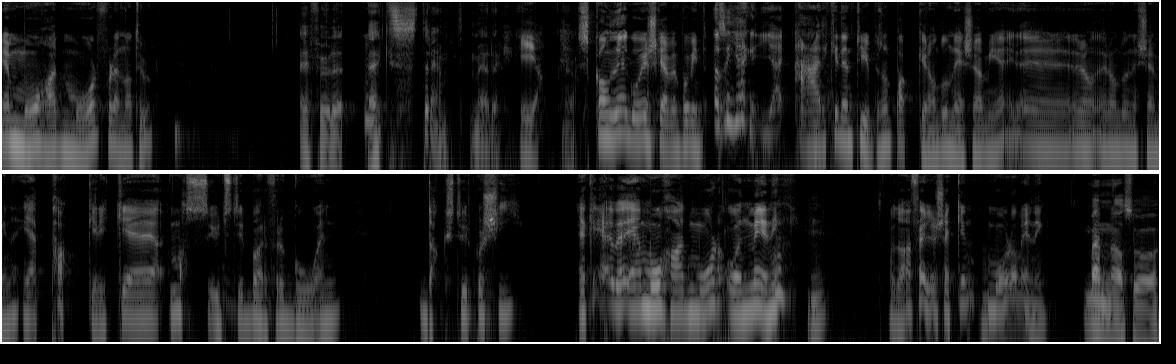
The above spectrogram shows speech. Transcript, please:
Jeg må ha et mål for denne turen. Jeg føler ekstremt med deg. Ja. Ja. Skal jeg gå i skauen på vinter Altså, jeg, jeg er ikke den type som pakker randonee-skia mine, eh, mine. Jeg pakker ikke masse utstyr bare for å gå en dagstur på ski. Jeg, jeg, jeg må ha et mål og en mening. Mm. Og da er fellesjekken mål og mening. Men altså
